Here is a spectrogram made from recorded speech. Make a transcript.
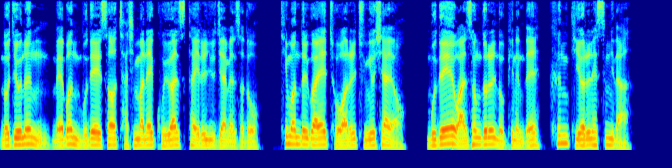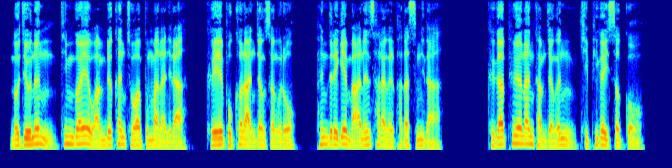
노지훈은 매번 무대에서 자신만의 고유한 스타일을 유지하면서도 팀원들과의 조화를 중요시하여 무대의 완성도를 높이는데 큰 기여를 했습니다. 노지훈은 팀과의 완벽한 조합뿐만 아니라 그의 보컬 안정성으로 팬들에게 많은 사랑을 받았습니다. 그가 표현한 감정은 깊이가 있었고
